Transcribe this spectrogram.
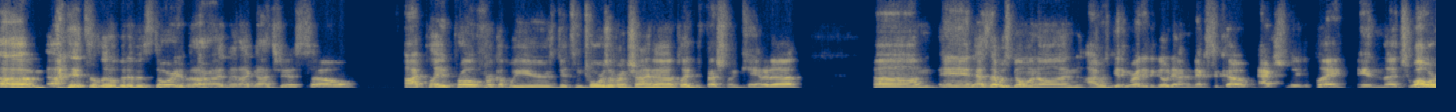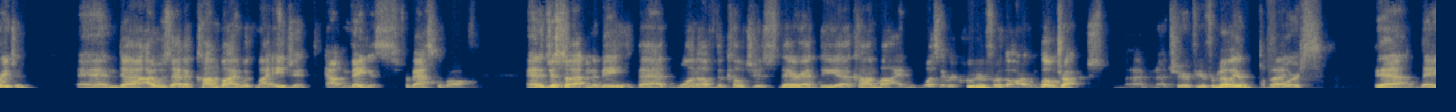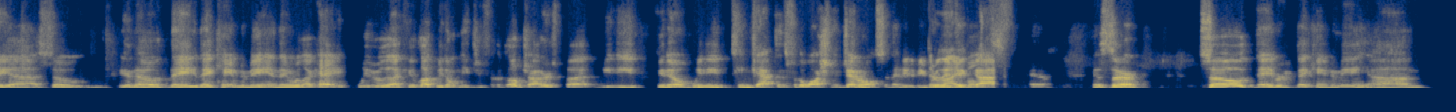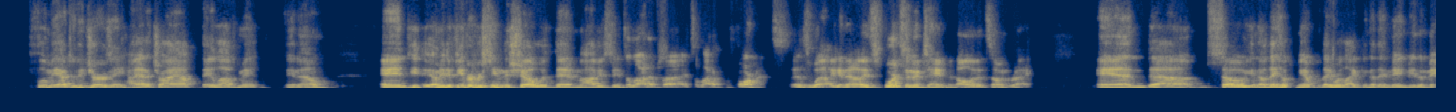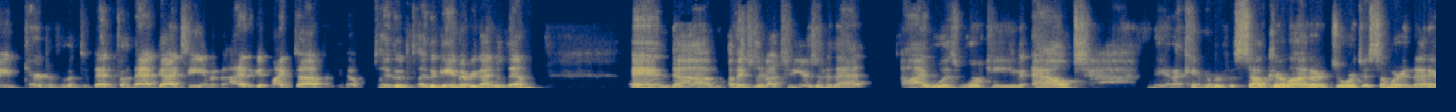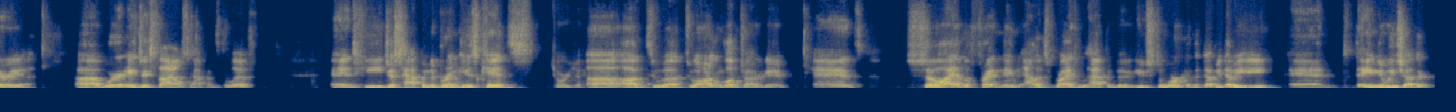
Um, it's a little bit of a story, but all right, man, I got you. So I played pro for a couple years, did some tours over in China, played professional in Canada. Um, and as that was going on, I was getting ready to go down to Mexico actually to play in the Chihuahua region. And uh, I was at a combine with my agent out in Vegas for basketball. And it just so happened to be that one of the coaches there at the uh, combine was a recruiter for the Harlem Globetrotters. I'm not sure if you're familiar. Of but course. Yeah, they uh, so you know they they came to me and they were like, "Hey, we really like you. Look, we don't need you for the Globetrotters, but we need you know we need team captains for the Washington Generals, and they need to be the really rivals. big guys." Yes, sir. So they were they came to me. Um, flew me out to New Jersey. I had a tryout. They loved me, you know. And I mean, if you've ever seen the show with them, obviously it's a lot of uh, it's a lot of performance as well. You know, it's sports entertainment all in its own right. And um, so, you know, they hooked me up. They were like, you know, they made me the main character for the for the bad guy team, and I had to get mic'd up and you know play the play the game every night with them. And um, eventually, about two years into that, I was working out. Man, I can't remember if it was South Carolina or Georgia, somewhere in that area uh, where AJ Styles happens to live, and he just happened to bring his kids Georgia uh, to a to a Harlem Globetrotter game, and so I have a friend named Alex Bright who happened to used to work in the WWE, and they knew each other.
